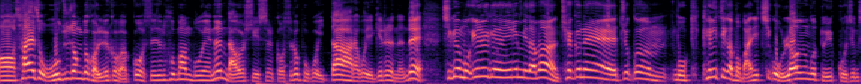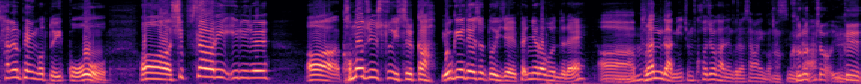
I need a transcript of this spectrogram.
어, 4에서 5주 정도 걸릴 것 같고 시즌 후반부에는 나올 수 있을 것으로 보고 있다라고 얘기를 했는데 지금 뭐 1위기는 1위입니다만 최근에 조금 뭐 KT가 뭐 많이 치고 올라오는 것도 있고 지금 3연패인 것도 있고 어 쉽사리 1위를 어 거머쥘 수 있을까? 여기에 대해서 또 이제 팬 여러분들의 어, 불안감이 좀 커져가는 그런 상황인 것 같습니다. 그렇죠. 음. 이게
